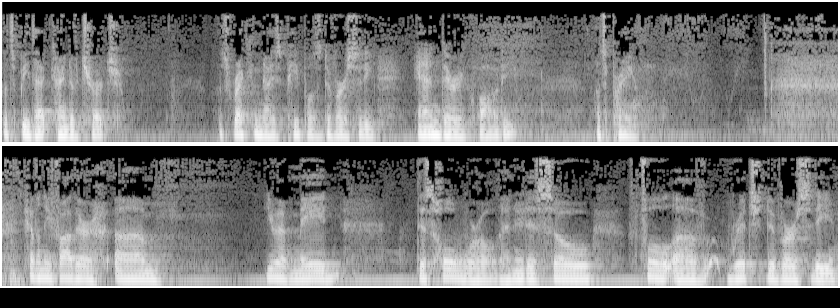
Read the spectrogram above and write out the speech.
Let's be that kind of church. Let's recognize people's diversity and their equality. Let's pray. Heavenly Father, um, you have made this whole world and it is so full of rich diversity.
